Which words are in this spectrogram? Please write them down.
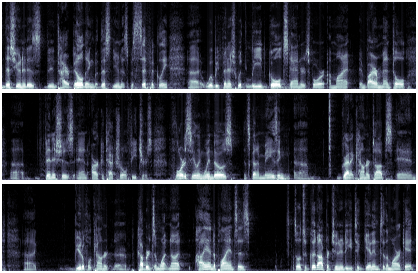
This unit is the entire building, but this unit specifically uh, will be finished with LEED Gold standards for environmental uh, finishes and architectural features. Floor to ceiling windows. It's got amazing um, granite countertops and uh, beautiful counter uh, cupboards and whatnot. High end appliances. So it's a good opportunity to get into the market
